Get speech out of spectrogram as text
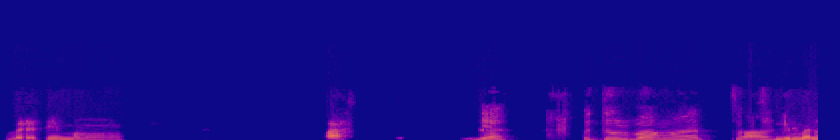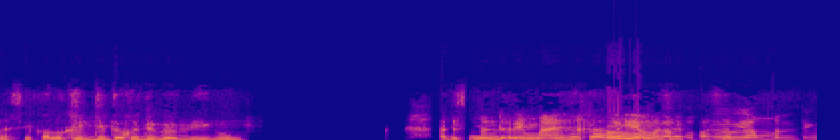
Berarti emang ya betul banget. Soalnya gimana sih kalau kayak gitu? Aku juga bingung. Harus menerima aja kali oh, ya maksudnya pas tuh yang penting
